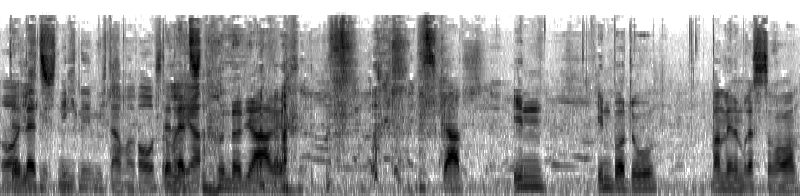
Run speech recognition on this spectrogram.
Oh, Der ich, letzten- ne- Ich nehme mich da mal raus. der letzten ja. 100 Jahre. es gab in, in Bordeaux, waren wir in einem Restaurant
